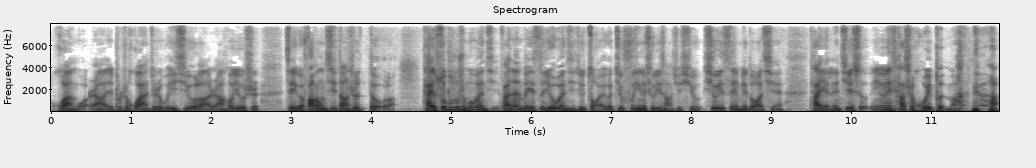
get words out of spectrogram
换过，然后也不是换就是维修了，然后又是这个发动机当时抖了，他也说不出什么问题，反正每次有问题就找一个就附近的修理厂去修，修一次也没多少钱，他也能接受，因为他是回本嘛，对吧？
